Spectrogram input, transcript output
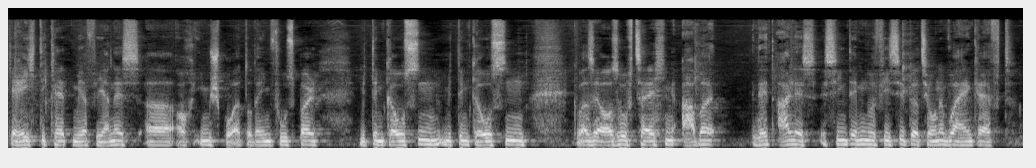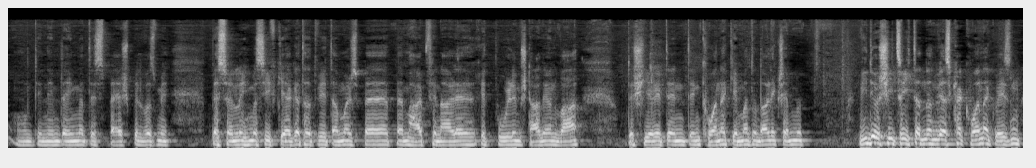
Gerechtigkeit, mehr Fairness, äh, auch im Sport oder im Fußball mit dem großen, mit dem großen quasi Ausrufzeichen, aber nicht alles. Es sind eben nur viele Situationen, wo er eingreift. Und ich nehme da immer das Beispiel, was mich persönlich massiv geärgert hat, wie damals bei, beim Halbfinale Red Bull im Stadion war. Der Schiri den, den Corner gegeben hat und alle geschrieben haben, Videoschiedsrichter, dann wäre es kein Corner gewesen.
